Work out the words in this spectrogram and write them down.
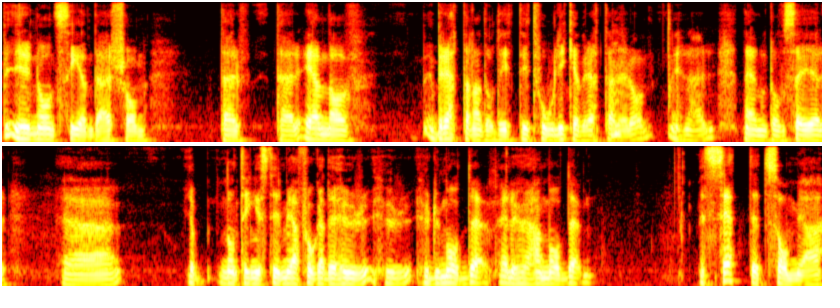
är det någon scen där som där, där en av berättarna då, det, det är två olika berättare då, i den här, när dem säger eh, jag, någonting i stil med jag frågade hur, hur, hur du mådde eller hur han mådde. Men sättet som jag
